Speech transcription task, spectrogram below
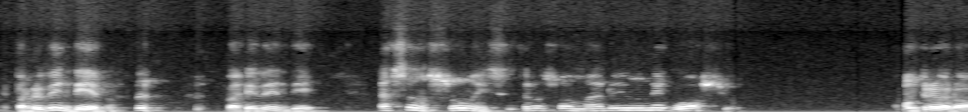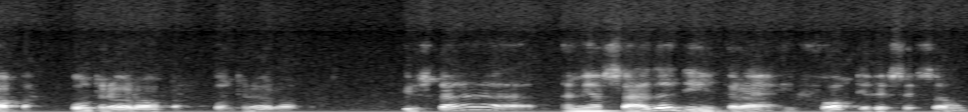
É para revender, não? para revender. As sanções se transformaram em um negócio contra a Europa, contra a Europa, contra a Europa. Ele está ameaçada de entrar em forte recessão.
